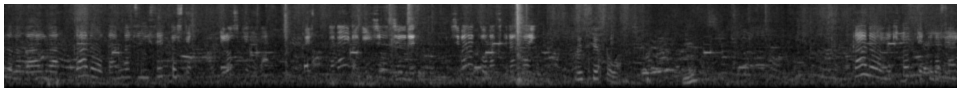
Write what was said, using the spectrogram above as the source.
ードの場合はカードを端末にセットしてよろしければただいま認証中ですしばらくお待ちくださいレセットはん。抜き取ってください。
